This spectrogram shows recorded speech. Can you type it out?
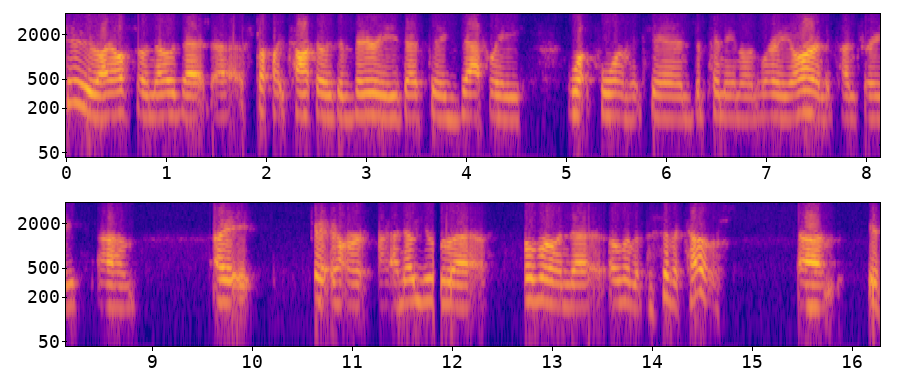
two, I also know that uh, stuff like tacos it varies as to exactly what form it's in, depending on where you are in the country. Um, I, or I know you're uh, over on the over on the Pacific Coast. Um, is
